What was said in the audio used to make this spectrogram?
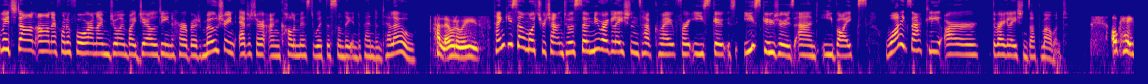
Switched on on FM104, and I'm joined by Geraldine Herbert, motoring editor and columnist with the Sunday Independent. Hello. Hello, Louise. Thank you so much for chatting to us. So, new regulations have come out for e scooters and e bikes. What exactly are the regulations at the moment? Okay,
